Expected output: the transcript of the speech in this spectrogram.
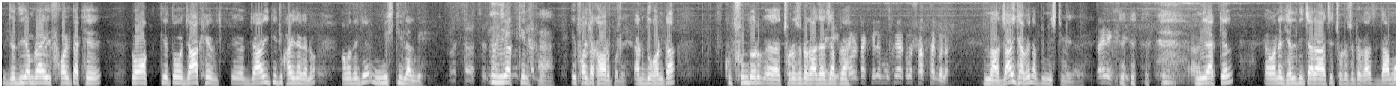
যদি আমরা এই ফলটা খেয়ে টক তেতো যা খেয়ে যাই কিছু খাই না কেন আমাদেরকে মিষ্টি লাগবে। আচ্ছা আচ্ছা মিরাক্কেল হ্যাঁ এই ফলটা খাওয়ার পরে এক দু ঘণ্টা। খুব সুন্দর ছোট ছোট গাছ আছে আপনার। ফলটা খেলে মুখে আর কোনো স্বাদ থাকবে না। না যাই খাবেন আপনি মিষ্টি হয়ে যাবে। তাই নাকি? মিরাক্কেল অনেক হেলদি চারা আছে ছোট ছোট গাছ দামও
